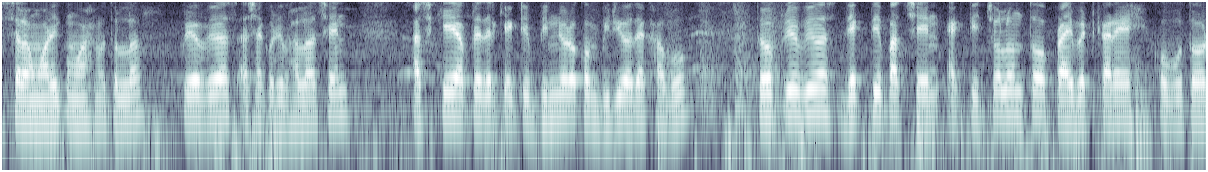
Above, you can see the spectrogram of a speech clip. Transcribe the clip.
আসসালামু আলাইকুম রহমতুল্লাহ। প্রিয় ভিউয়ার্স আশা করি ভালো আছেন। আজকে আপনাদেরকে একটি ভিন্ন রকম ভিডিও দেখাবো। তো প্রিয় ভিউয়ার্স দেখতে পাচ্ছেন একটি চলন্ত প্রাইভেট কারে কবুতর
